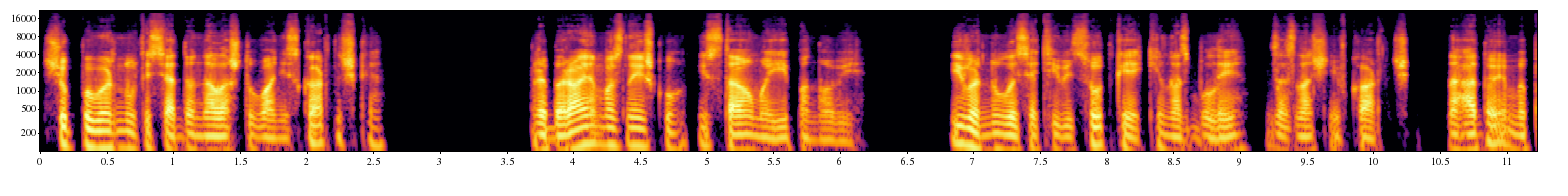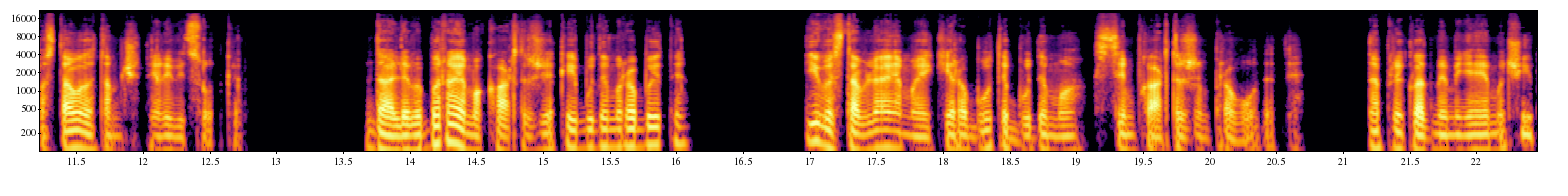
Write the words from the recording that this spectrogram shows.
Щоб повернутися до налаштувань з карточки, прибираємо знижку і ставимо її по новій. І вернулися ті відсотки, які в нас були зазначені в карточці. Нагадую, ми поставили там 4%. Далі вибираємо картридж, який будемо робити, і виставляємо, які роботи будемо з цим картриджем проводити. Наприклад, ми міняємо чіп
